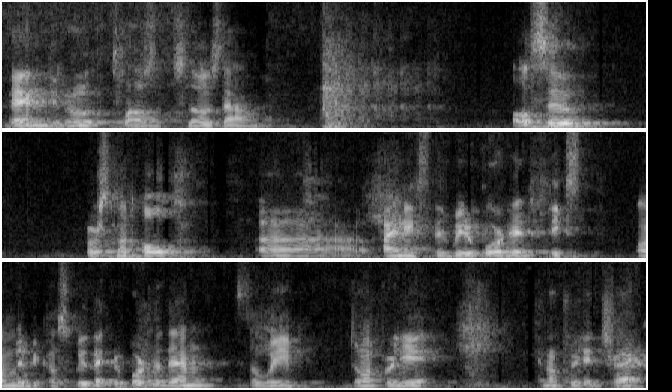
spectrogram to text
Then the growth slows, slows down. Also, of course, not all uh, findings that we reported fixed only because we reported them. So we don't really cannot really track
